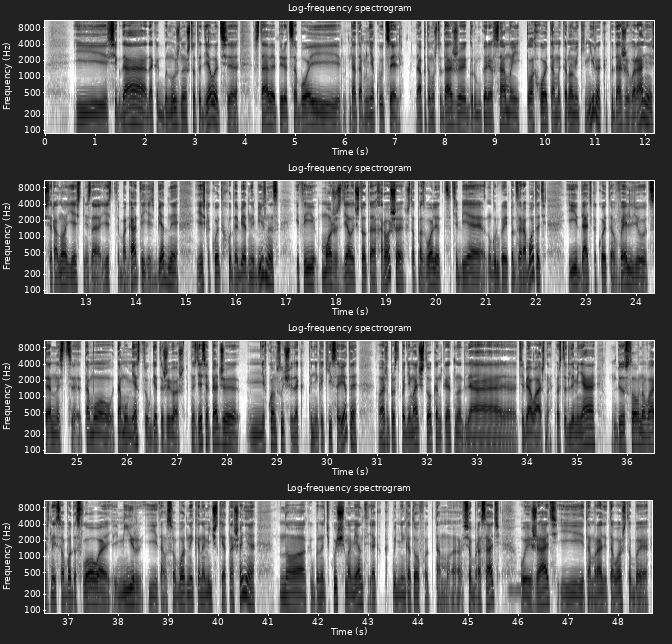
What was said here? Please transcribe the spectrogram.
и всегда, да, как бы нужно что-то делать, э, ставя перед собой, да, там, некую цель. Да, потому что даже, грубо говоря, в самой плохой там экономике мира, как бы даже в Иране все равно есть, не знаю, есть богатые, есть бедные, есть какой-то худо-бедный бизнес, и ты можешь сделать что-то хорошее, что позволит тебе, ну, грубо говоря, и подзаработать и дать какой-то value, ценность э, тому, тому месту, где ты живешь. Но здесь, опять же, ни в коем случае, да, как бы никакие советы. Важно просто понимать, что конкретно для тебя важно. Просто для меня, безусловно, важна и свобода слова, и мир, и там свободные экономические отношения, но как бы на текущий момент я как бы не готов вот там все бросать, уезжать и там ради того, чтобы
